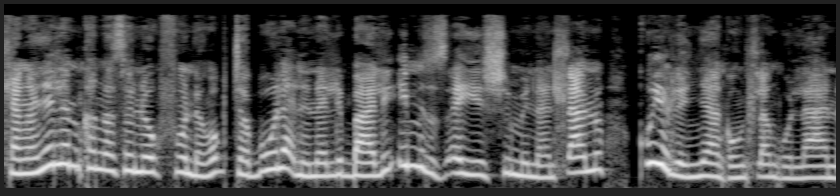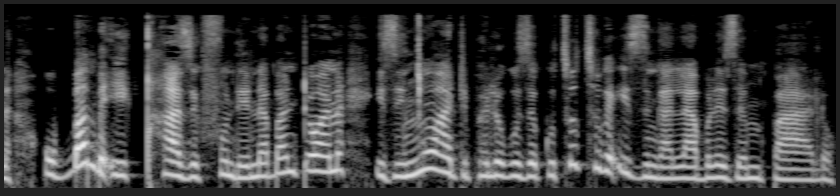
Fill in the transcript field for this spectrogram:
Hlanganyela emkhankasweni yokufunda ngokujabula nenalibali imizuzu eyishumi nanhlanu kuyo lenyanga uNhlangulana. Ubambe iqhaza ekufundeni abantwana izincwadi phela ukuze kuthuthuke izinga labo lezembhalo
